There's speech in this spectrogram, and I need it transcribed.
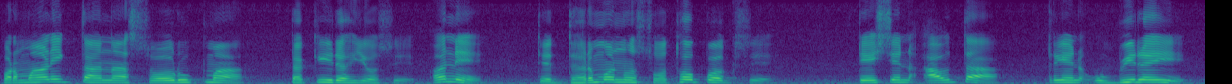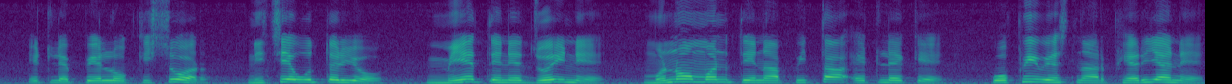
પ્રમાણિકતાના સ્વરૂપમાં ટકી રહ્યો છે અને તે ધર્મનો ચોથો પગ છે. સ્ટેશન આવતા ટ્રેન ઊભી રહી એટલે પેલો કિશોર નીચે ઉતર્યો. મેં તેને જોઈને મનોમન તેના પિતા એટલે કે કોફી વેચનાર ફેરિયાને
